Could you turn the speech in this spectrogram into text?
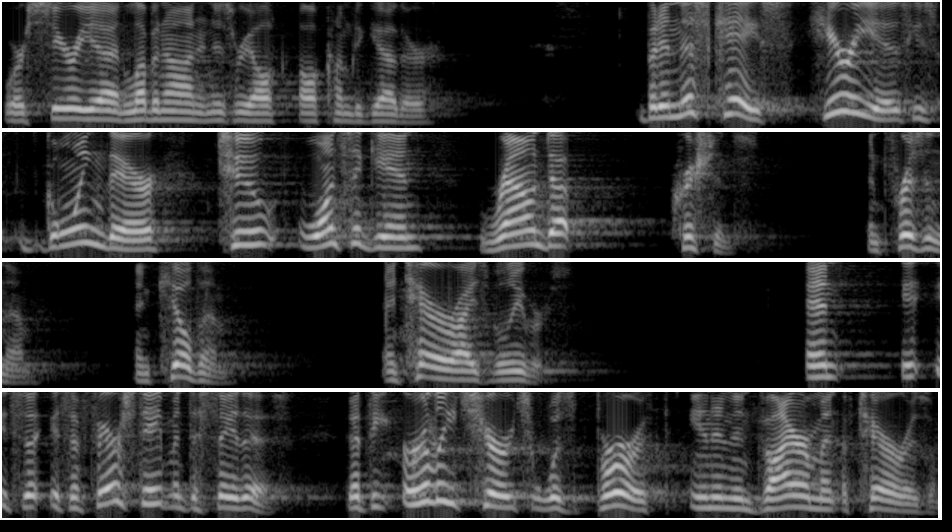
where Syria and Lebanon and Israel all come together. But in this case, here he is. He's going there to once again round up Christians, imprison them, and kill them, and terrorize believers. And it, it's, a, it's a fair statement to say this that the early church was birthed in an environment of terrorism.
